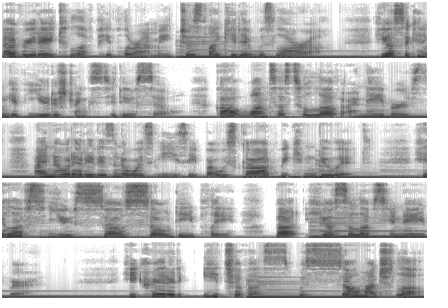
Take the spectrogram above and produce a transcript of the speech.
every day to love people around me, just like He did with Lara. He also can give you the strength to do so. God wants us to love our neighbors. I know that it isn't always easy, but with God we can do it. He loves you so, so deeply, but He also loves your neighbor. He created each of us with so much love,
